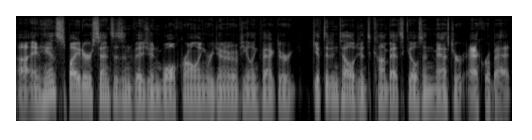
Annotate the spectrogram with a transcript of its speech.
uh, enhanced spider senses and vision, wall crawling, regenerative healing factor, gifted intelligence, combat skills, and master acrobat.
